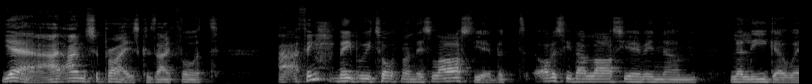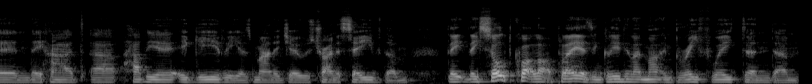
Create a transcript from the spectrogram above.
yeah, I, I'm surprised because I thought, I think maybe we talked about this last year, but obviously that last year in um, La Liga when they had uh, Javier Aguirre as manager who was trying to save them. They they sold quite a lot of players, including like Martin Braithwaite and um,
